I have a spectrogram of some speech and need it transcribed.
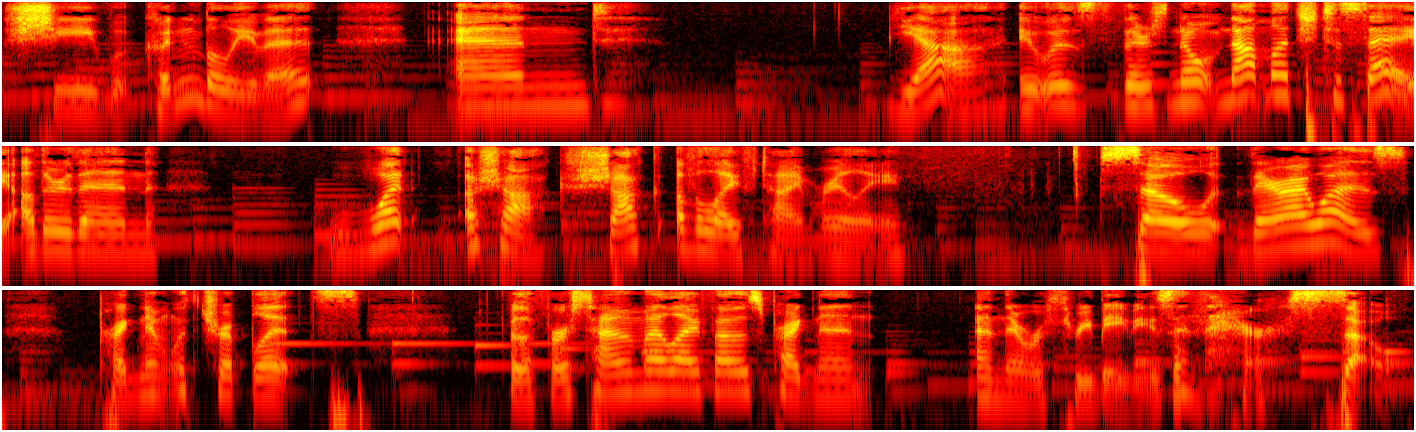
She w- couldn't believe it. And yeah, it was there's no not much to say other than what a shock. Shock of a lifetime, really. So there I was, pregnant with triplets. For the first time in my life I was pregnant and there were 3 babies in there. So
